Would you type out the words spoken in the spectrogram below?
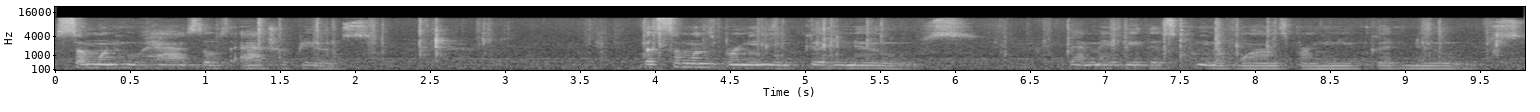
Someone who has those attributes but someone's bringing you good news. That may be this Queen of Wands bringing you good news.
